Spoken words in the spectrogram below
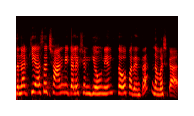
तर नक्की असं छान मी कलेक्शन घेऊन येईल. तोपर्यंत नमस्कार.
